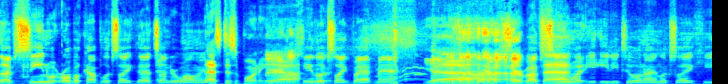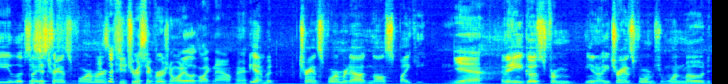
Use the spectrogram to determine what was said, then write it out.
I've seen what RoboCop looks like. That's underwhelming. That's disappointing. Very yeah, dis- he looks like Batman. yeah. I'm not sure about I've that. seen what E- ED 209 looks like. He looks He's like a just a- transformer. He's a futuristic version of what he looked like now. Eh. yeah, but transformed out and all spiky. Yeah. And then he goes from you know he transforms from one mode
